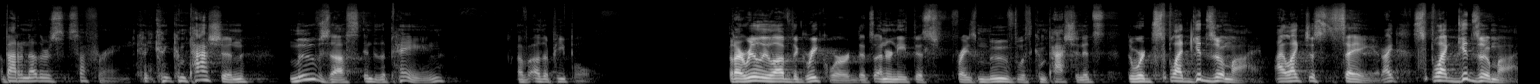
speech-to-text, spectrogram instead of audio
about another's suffering. Compassion moves us into the pain of other people. But I really love the Greek word that's underneath this phrase, moved with compassion. It's the word splanchnizomai. I like just saying it, right? Splanchnizomai.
